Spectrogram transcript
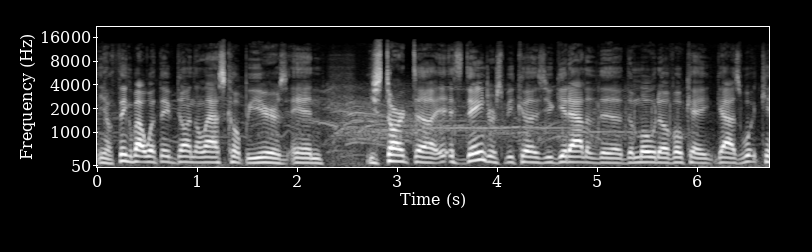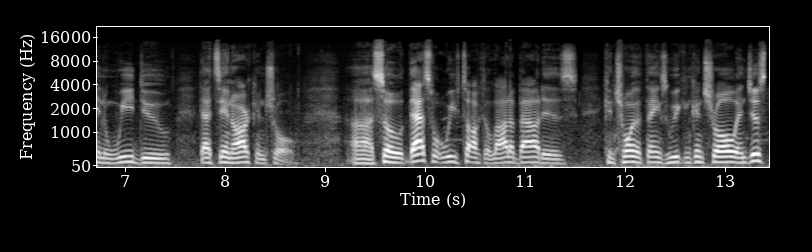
you know, think about what they've done the last couple years, and you start. Uh, it's dangerous because you get out of the the mode of okay, guys, what can we do that's in our control? Uh, so that's what we've talked a lot about is controlling the things we can control and just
